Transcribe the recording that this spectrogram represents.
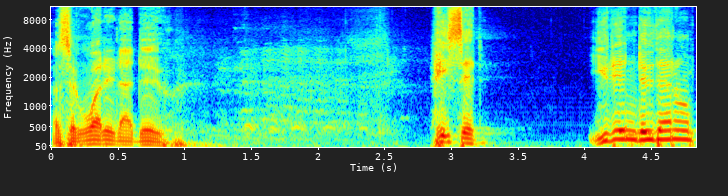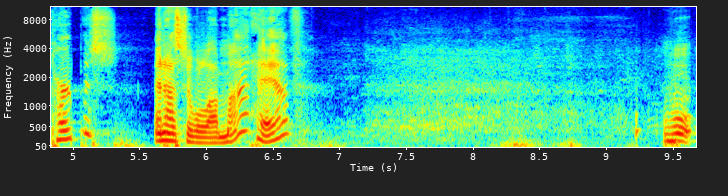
I said, What did I do? He said, You didn't do that on purpose? And I said, Well, I might have. What,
